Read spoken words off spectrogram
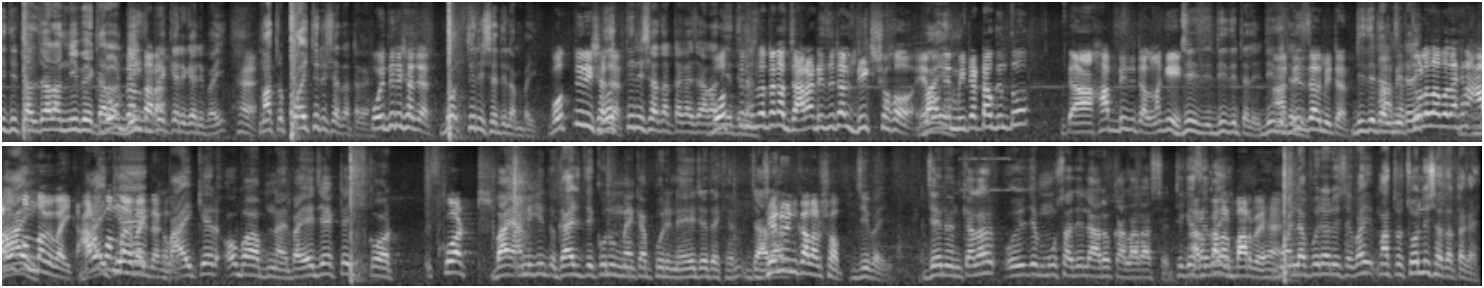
ডিজিটাল যারা নিবে কারা? তারা। ব্রেকের গাড়ি ভাই হ্যাঁ। মাত্র পঁয়ত্রিশ হাজার টাকা পঁয়ত্রিশ হাজার। বত্রিশে দিলাম ভাই। বত্রিশ হাজার। বত্রিশ হাজার টাকা যারা দিয়ে বত্রিশ দিলাম। হাজার টাকা যারা ডিজিটাল ডিক সহ। এবং। এই মিটারটাও কিন্তু হাফ ডিজিটাল নাকি? জি জি digitally digital meter digital meter চলে যাব দেখেন আরও কম দামে বাইক আরও কম দামে বাইক দেখাবো। বাইকের অভাব নাই। ভাই এই যে একটা স্কট স্কোয়াড ভাই আমি কিন্তু গাড়িতে কোনো মেকআপ করি না এই যে দেখেন জেনুইন কালার সব। জি ভাই। জেনুইন কালার ওই যে মুসা দিলে আরও কালার আসে। ঠিক আছে ভাই? colour বাড়বে, হ্যাঁ। ময়লা পয়লা রয়েছে ভাই মাত্র চল্লিশ হাজার টাকায়।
